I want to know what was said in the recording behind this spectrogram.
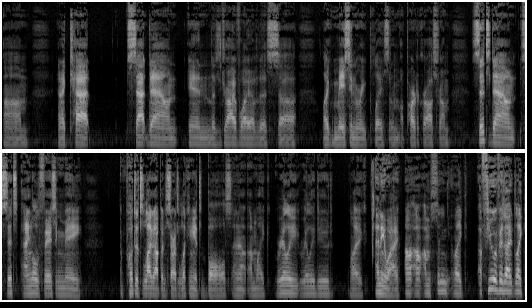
Um, and a cat sat down in this driveway of this uh, like masonry place I'm apart across from, sits down, sits angled facing me, puts its leg up and starts licking its balls. And I'm like, really, really, dude? Like, anyway, I'm sitting like a few of his, I, like,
